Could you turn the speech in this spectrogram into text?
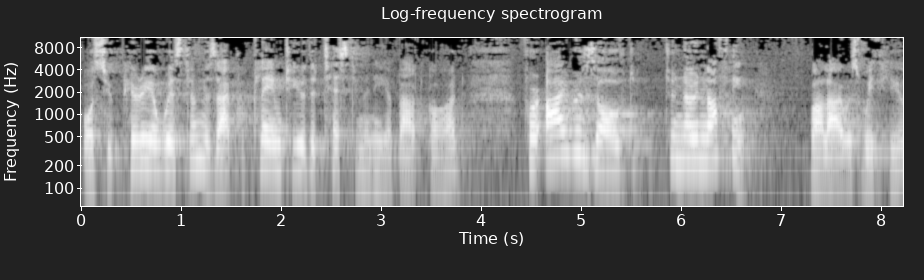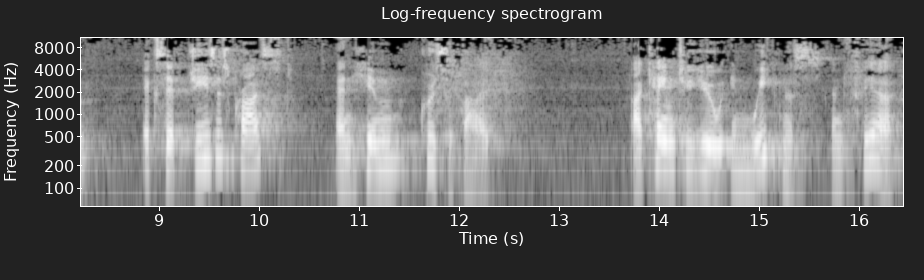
or superior wisdom as I proclaimed to you the testimony about God, for I resolved to know nothing while I was with you except Jesus Christ and Him crucified. I came to you in weakness and fear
